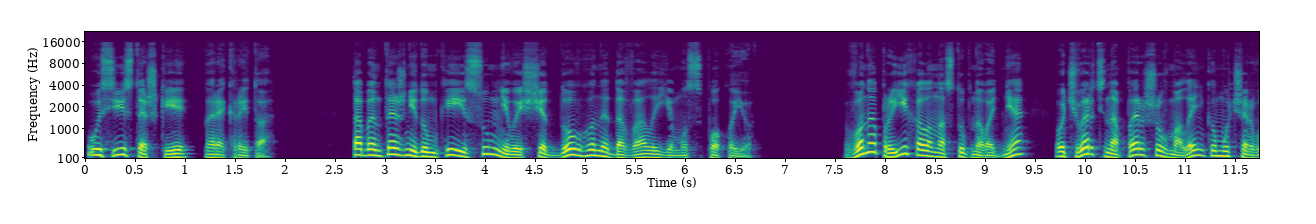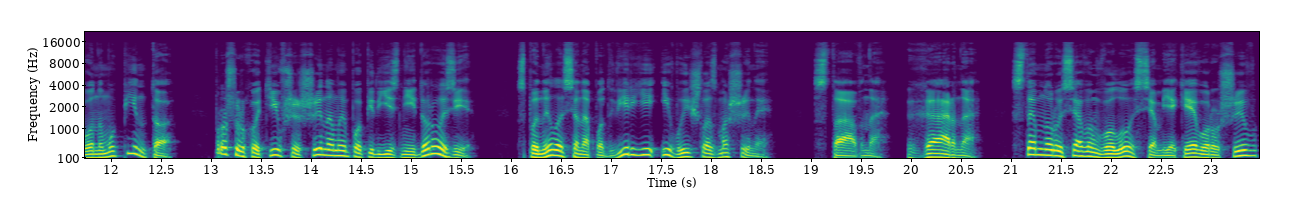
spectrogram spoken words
Усі стежки перекрито. Та бентежні думки і сумніви ще довго не давали йому спокою. Вона приїхала наступного дня о чверть на першу в маленькому червоному пінто, прошурхотівши шинами по під'їзній дорозі, спинилася на подвір'ї і вийшла з машини. Ставна, гарна, з темно-русявим волоссям, яке ворушив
